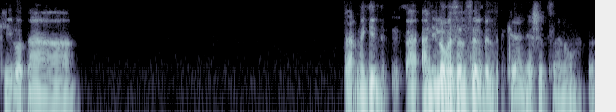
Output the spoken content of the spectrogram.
כאילו, אתה... אתה, נגיד, אני לא מזלזל בזה, כן, יש אצלנו, אה,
